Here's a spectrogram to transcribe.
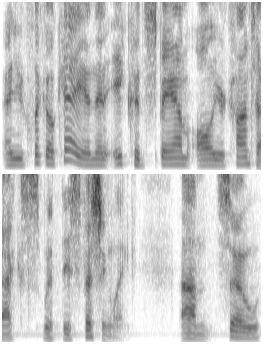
And you click OK. And then it could spam all your contacts with this phishing link. Um, so,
